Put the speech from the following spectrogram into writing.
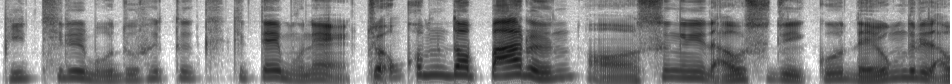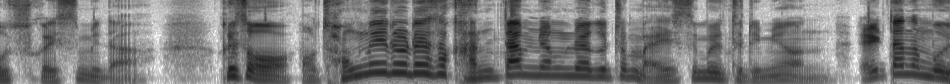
BT를 모두 획득했기 때문에 조금 더 빠른 어, 승인이 나올 수도 있고 내용들이 나올 수가 있습니다. 그래서 어, 정리를 해서 간단 명료하게 좀 말씀을 드리면 일단은 뭐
